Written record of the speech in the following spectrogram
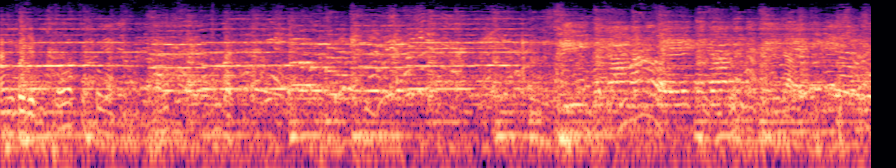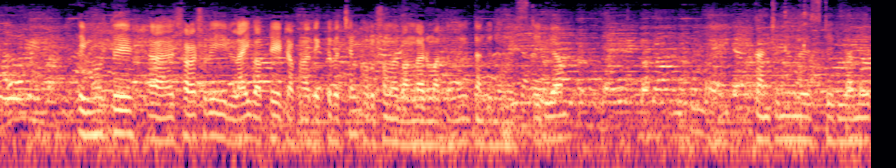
আমি খুঁজে এই মুহূর্তে সরাসরি লাইভ আপডেট আপনারা দেখতে পাচ্ছেন খবর সময় বাংলার মাধ্যমে, কাঞ্চনজঙ্ঘা স্টেডিয়াম। কাঞ্চনজঙ্ঘা স্টেডিয়ামের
